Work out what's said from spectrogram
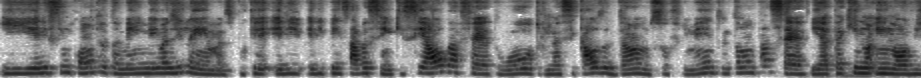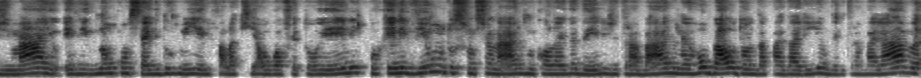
E ele se encontra também em meio a dilemas, porque ele, ele pensava assim, que se algo afeta o outro, né? Se causa dano, sofrimento, então não tá certo. E até que no, em 9 de maio ele não consegue dormir, ele fala que algo afetou ele, porque ele viu um dos funcionários, um colega dele de trabalho, né, roubar o dono da padaria onde ele trabalhava,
